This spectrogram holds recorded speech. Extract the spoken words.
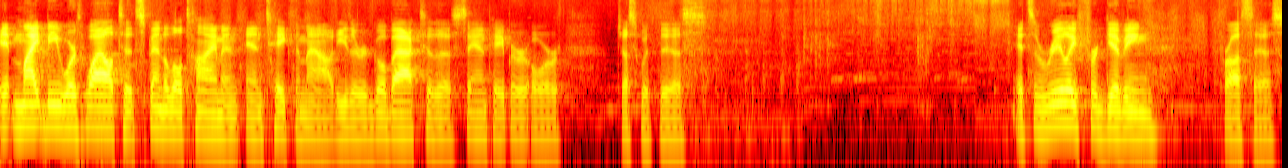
it might be worthwhile to spend a little time and, and take them out. Either go back to the sandpaper or just with this. It's a really forgiving process,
